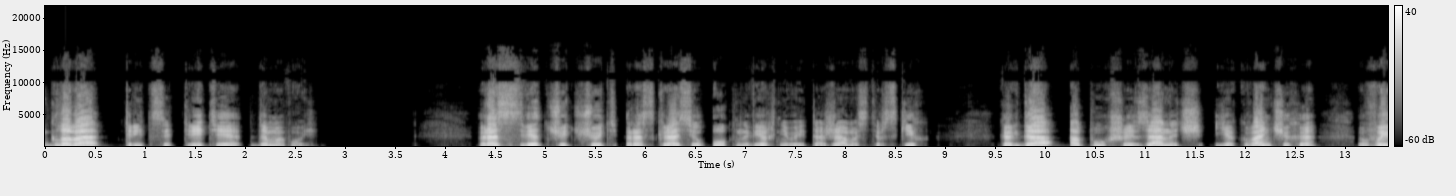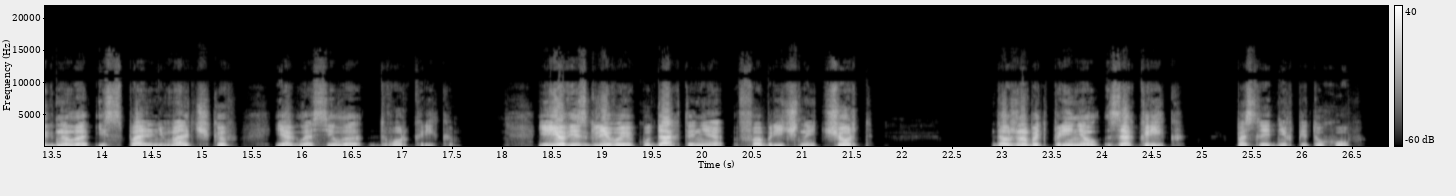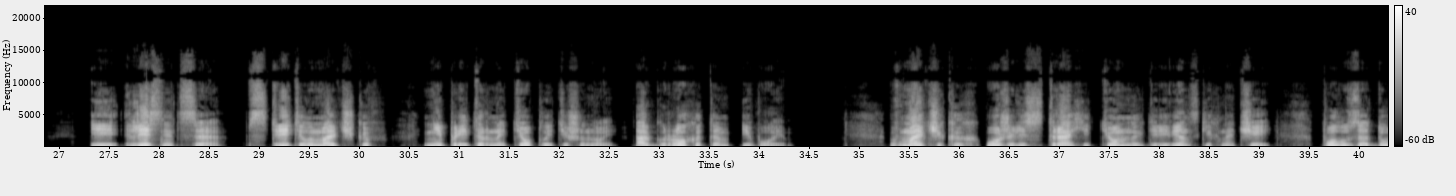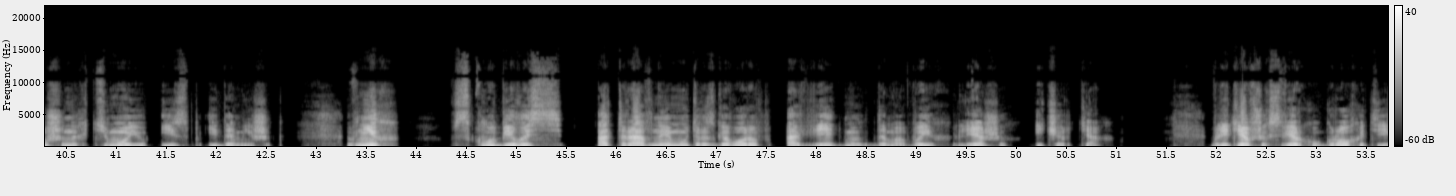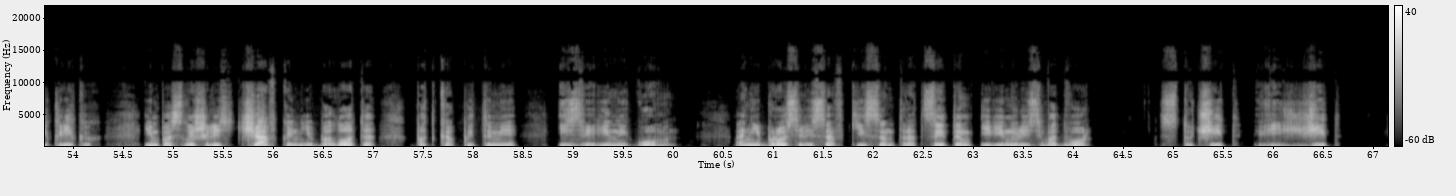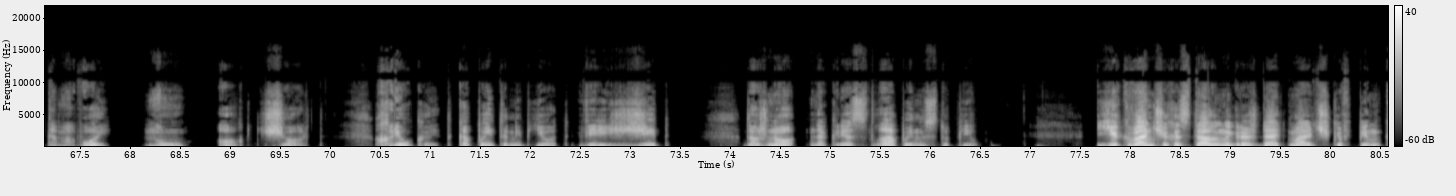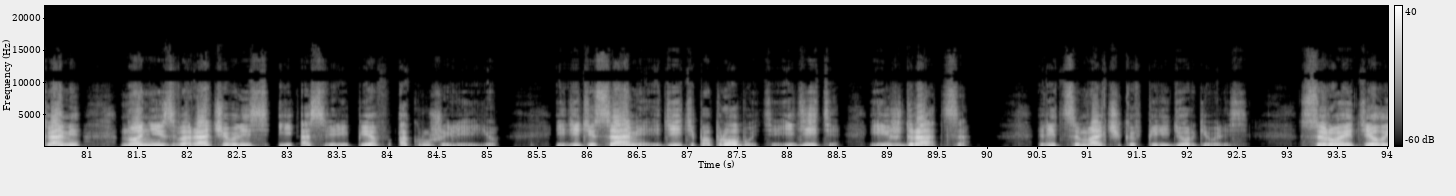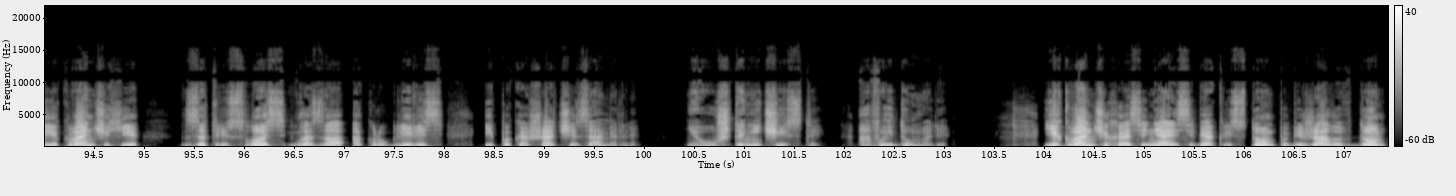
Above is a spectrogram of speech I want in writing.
Глава 33. Домовой. Рассвет чуть-чуть раскрасил окна верхнего этажа мастерских, когда опухшая за ночь Якванчиха выгнала из спальни мальчиков и огласила двор криком. Ее визгливое кудахтанье фабричный черт должно быть принял за крик последних петухов, и лестница встретила мальчиков не приторной теплой тишиной, а грохотом и воем. В мальчиках ожили страхи темных деревенских ночей, полузадушенных тьмою изб и домишек. В них всклубилась отравная муть разговоров о ведьмах, домовых, леших и чертях. В летевших сверху грохоте и криках им послышались чавканье болота под копытами и звериный гомон. Они бросили совки с антрацитом и ринулись во двор. Стучит, визжит. Домовой? Ну, ох, черт! Хрюкает, копытами бьет, верещит. Должно, на крест лапой наступил. Екванчиха стала награждать мальчиков пинками, но они изворачивались и, освирепев, окружили ее. Идите сами, идите, попробуйте, идите, ишь драться. Лица мальчиков передергивались. Сырое тело Якванчихи затряслось, глаза округлились и покошачьи замерли. Неужто нечистый? А вы думали? Якванчиха, осеняя себя крестом, побежала в дом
